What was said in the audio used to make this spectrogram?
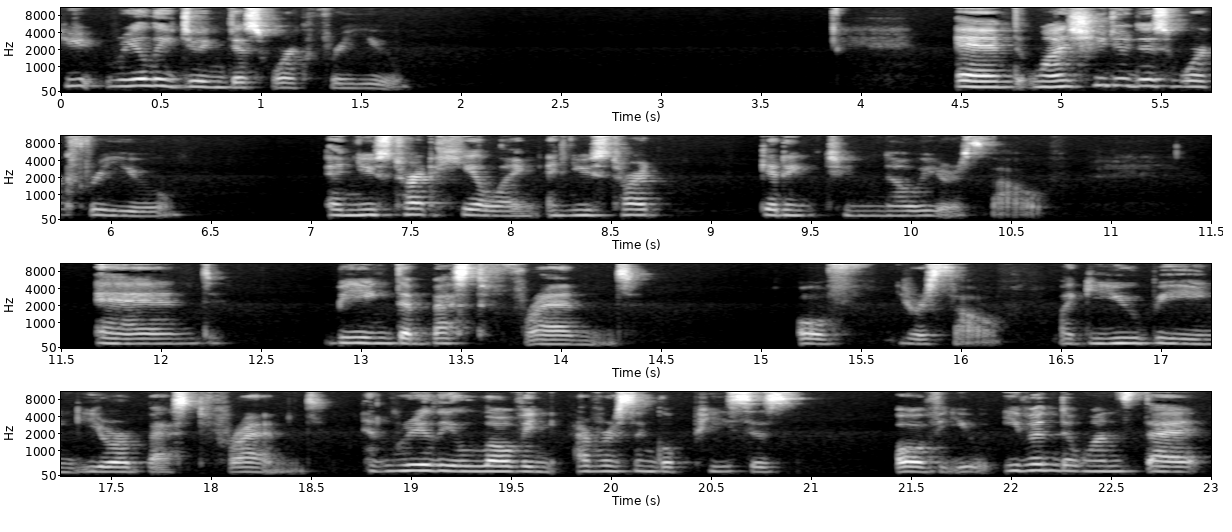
you're really doing this work for you. And once you do this work for you and you start healing and you start getting to know yourself and being the best friend of yourself, like you being your best friend and really loving every single pieces of you, even the ones that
